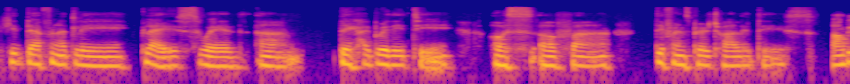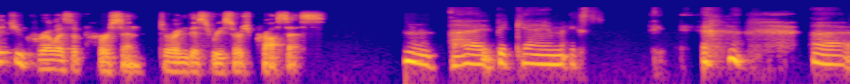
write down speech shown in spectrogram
he definitely plays with um, the hybridity of, of uh, different spiritualities. How did you grow as a person during this research process? Hmm. I became ex- uh,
